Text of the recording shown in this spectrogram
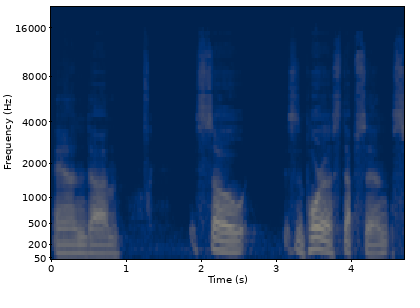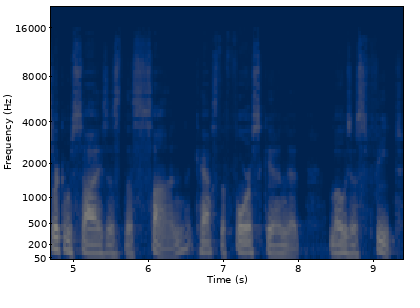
And um, so Zipporah steps in, circumcises the son, casts the foreskin at Moses' feet,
